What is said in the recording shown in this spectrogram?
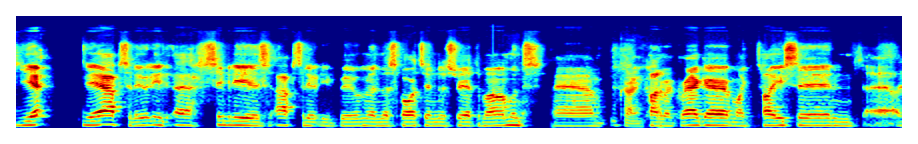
Yeah, yeah, absolutely. Uh, CBD is absolutely booming in the sports industry at the moment. Um, okay. Conor McGregor, Mike Tyson. Uh,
